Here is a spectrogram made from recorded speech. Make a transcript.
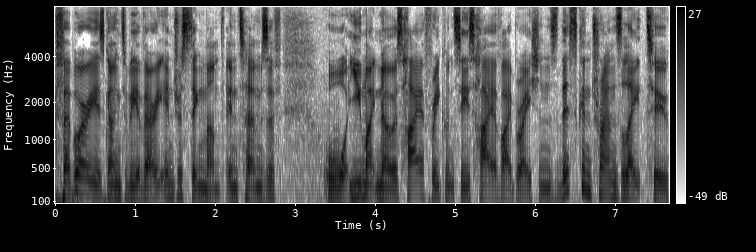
February is going to be a very interesting month in terms of what you might know as higher frequencies, higher vibrations. This can translate to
